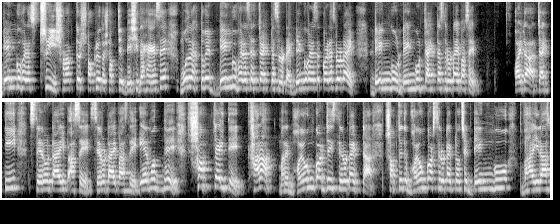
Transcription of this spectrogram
ডেঙ্গু ভাইরাস থ্রি শনাক্তের সক্রিয়তা সবচেয়ে বেশি দেখা গেছে। মনে রাখতে হবে, ডেঙ্গু ভাইরাসের চারটা সেরোটাইপ। ডেঙ্গু ভাইরাসের কয়টা সেরোটাইপ? ডেঙ্গু, ডেঙ্গুর চারটা সেরোটাইপ আছে। কয়টা? চারটি সেরোটাইপ আছে সেরোটাইপ আছে। এর মধ্যে সবচাইতে খারাপ মানে ভয়ঙ্কর যে সেরোটাইপটা সবচাইতে ভয়ঙ্কর সেরোটাইপটা হচ্ছে ডেঙ্গু ভাইরাস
